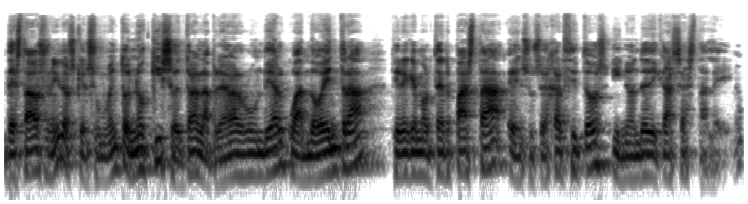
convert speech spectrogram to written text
de Estados Unidos, que en su momento no quiso entrar en la Primera Guerra Mundial, cuando entra tiene que meter pasta en sus ejércitos y no en dedicarse a esta ley. ¿no?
